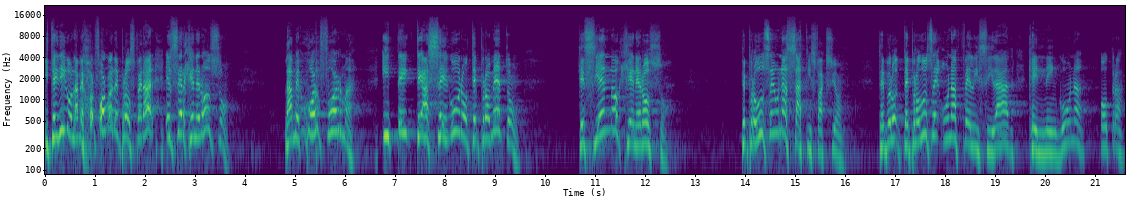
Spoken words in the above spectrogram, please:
Y te digo, la mejor forma de prosperar es ser generoso. La mejor forma. Y te, te aseguro, te prometo, que siendo generoso, te produce una satisfacción, te, te produce una felicidad que ninguna otra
